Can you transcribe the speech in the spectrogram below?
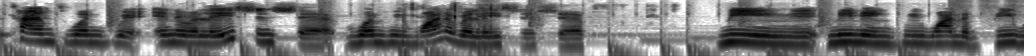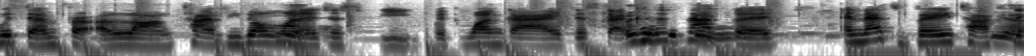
of times when we're in a relationship, when we want a relationship, meaning meaning we want to be with them for a long time. We don't want to yeah. just be with one guy, this guy, because it's not good. And that's very toxic yeah.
